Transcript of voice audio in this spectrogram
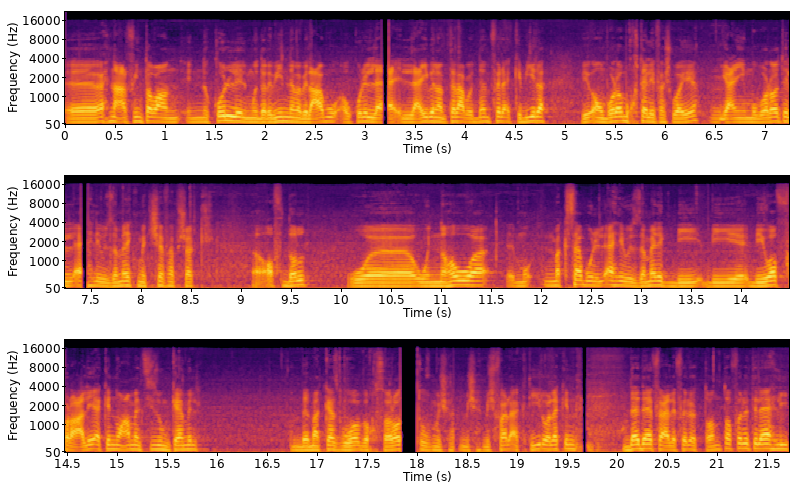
إحنا عارفين طبعا إن كل المدربين لما بيلعبوا أو كل اللع- اللعيبة لما بتلعب قدام فرق كبيرة بيبقى مباراة مختلفة شوية. م. يعني مباراة الأهلي والزمالك متشافة بشكل آه، أفضل. و... وإن هو مكسبه للأهلي والزمالك بي... بي... بيوفر عليه أكنه عمل season كامل بمكاسبه وبخساراته مش مش مش فارقة كتير. ولكن ده دافع لفرقة طنطا. فرقة الأهلي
